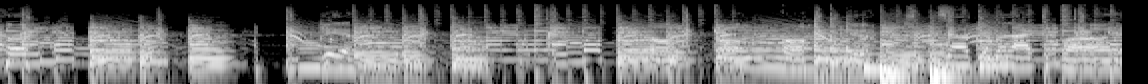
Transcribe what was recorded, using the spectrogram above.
Uh-huh. Yeah. Uh, uh, uh, yeah. Shit out there, we like to party.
